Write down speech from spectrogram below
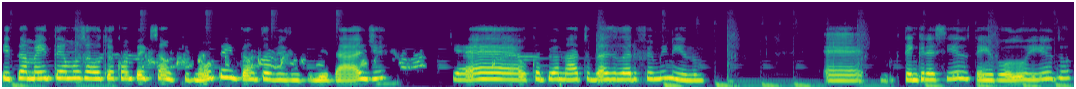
E também temos a outra competição que não tem tanta visibilidade, que é o Campeonato Brasileiro Feminino. É, tem crescido, tem evoluído,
